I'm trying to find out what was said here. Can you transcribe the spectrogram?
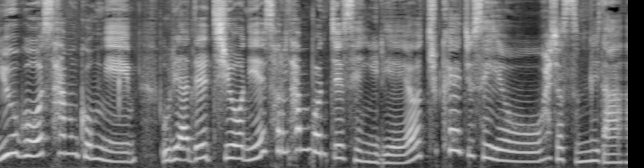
6530님, 우리 아들 지원이의 31번째 생일이에요. 축하해주세요. 하셨습니다.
